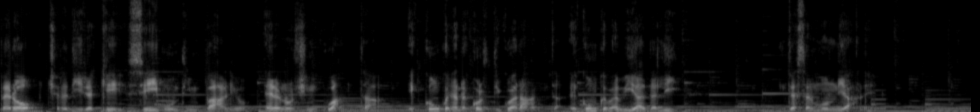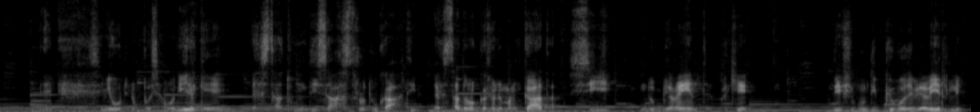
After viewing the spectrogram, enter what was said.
però c'è da dire che se i punti in palio erano 50 e comunque ne ha raccolti 40 e comunque va via da lì testa al mondiale. E, e, signori, non possiamo dire che è stato un disastro Ducati, è stata un'occasione mancata, sì, indubbiamente, perché 10 punti in più potevi averli,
